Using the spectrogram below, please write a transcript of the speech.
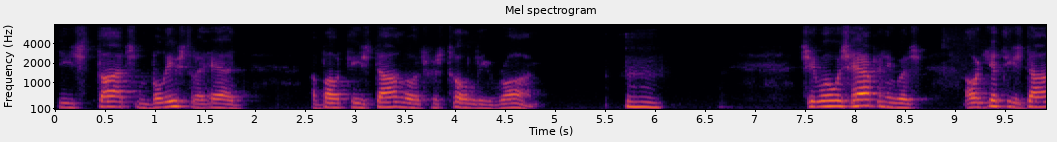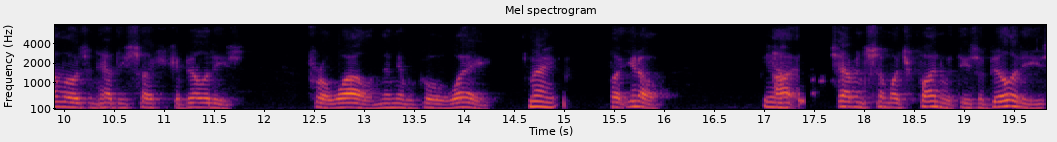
these thoughts and beliefs that I had about these downloads was totally wrong. hmm See, what was happening was I would get these downloads and have these psychic abilities for a while, and then they would go away. Right. But you know, Yeah. I was having so much fun with these abilities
